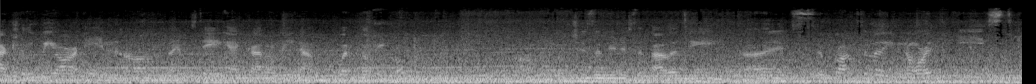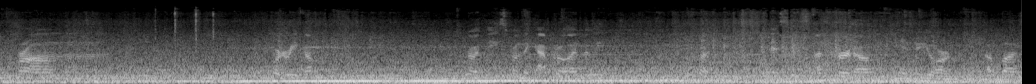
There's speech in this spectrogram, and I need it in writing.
actually, we are in, um, I'm staying at Carolina, Puerto Rico, um, which is a municipality. Uh, it's approximately northeast from Puerto Rico. Northeast from the capital, I believe. But this is unheard of in New York, a bus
